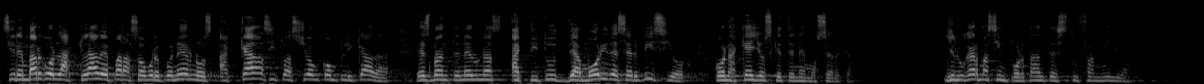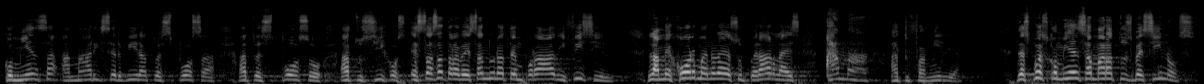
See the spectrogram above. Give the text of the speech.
Sin embargo, la clave para sobreponernos a cada situación complicada es mantener una actitud de amor y de servicio con aquellos que tenemos cerca. Y el lugar más importante es tu familia. Comienza a amar y servir a tu esposa, a tu esposo, a tus hijos. Estás atravesando una temporada difícil. La mejor manera de superarla es ama a tu familia. Después comienza a amar a tus vecinos.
